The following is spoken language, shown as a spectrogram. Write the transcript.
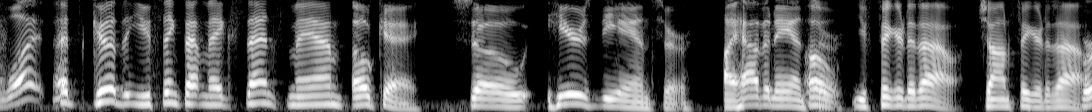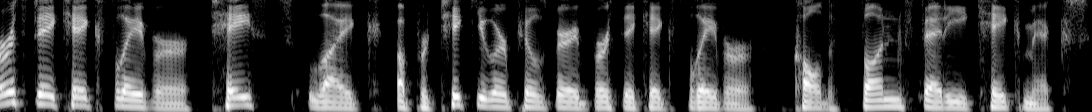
what? That's good that you think that makes sense, man. Okay, so here's the answer. I have an oh, answer. Oh, you figured it out. John figured it out. Birthday cake flavor tastes like a particular Pillsbury birthday cake flavor called Funfetti cake mix.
